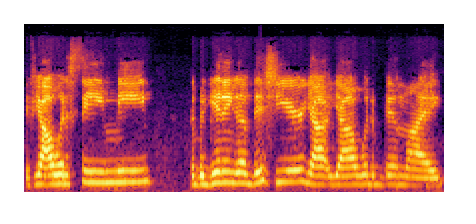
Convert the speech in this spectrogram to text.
if y'all would have seen me the beginning of this year, y'all y'all would have been like,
